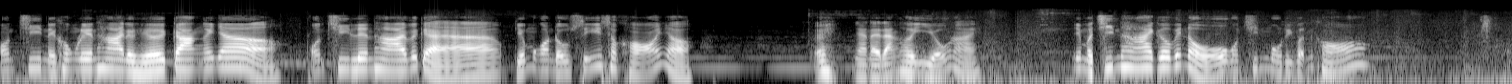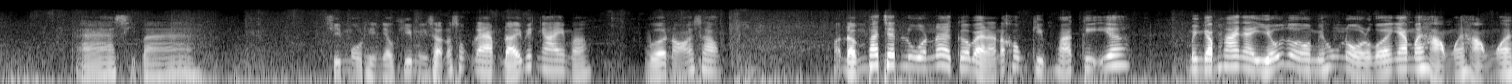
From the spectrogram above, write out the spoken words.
Con chi này không lên hai được thì hơi căng ấy nhá. Con chi lên hai với cả kiếm một con đấu sĩ sao khó nhở? Ê, nhà này đang hơi yếu này. Nhưng mà chín hai cơ với nổ, còn chín một thì vẫn khó. A xì ba. Chín một thì nhiều khi mình sợ nó sốc đam. Đấy, biết ngay mà. Vừa nói xong. Nó đấm phát chết luôn đấy cơ bản là nó không kịp hóa kỹ á. Mình gặp hai nhà yếu rồi mà mình không nổ được rồi, anh em ơi, hỏng rồi hỏng rồi.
